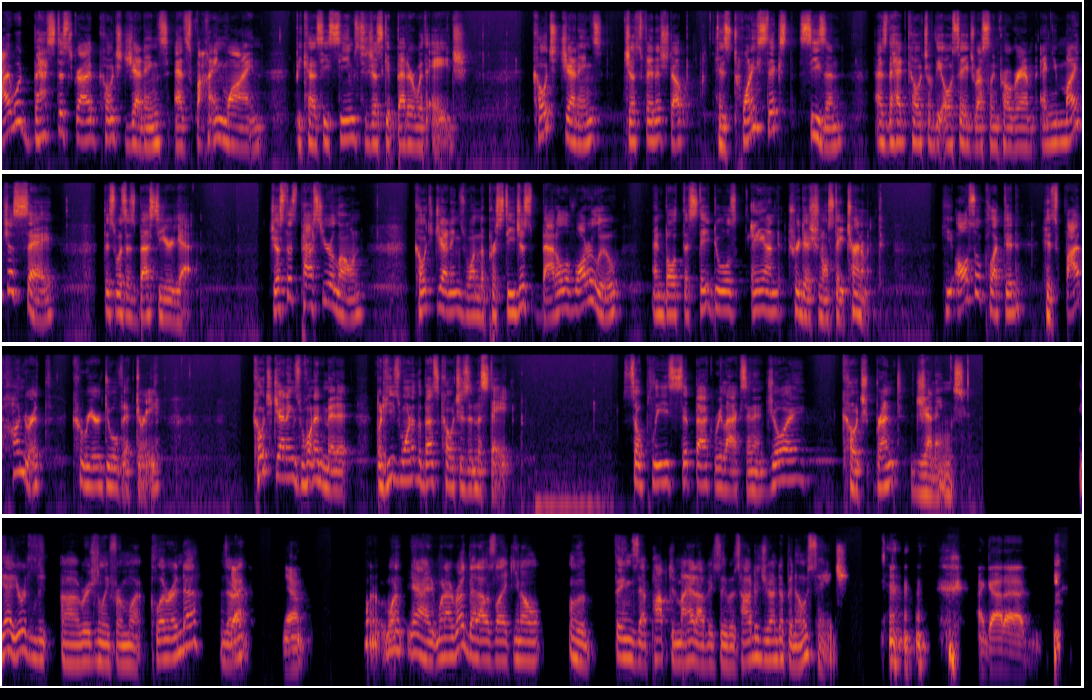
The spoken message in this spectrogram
I would best describe Coach Jennings as fine wine because he seems to just get better with age. Coach Jennings just finished up his 26th season as the head coach of the Osage wrestling program, and you might just say this was his best year yet. Just this past year alone, Coach Jennings won the prestigious Battle of Waterloo and both the state duals and traditional state tournament. He also collected his 500th career dual victory. Coach Jennings won't admit it, but he's one of the best coaches in the state. So please sit back, relax, and enjoy Coach Brent Jennings. Yeah, you're uh, originally from what? Clarinda? Is that Yeah. right? Yeah. One, one, yeah, when I read that, I was like, you know, one of the things that popped in my head obviously was how did you end up in Osage? I got a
